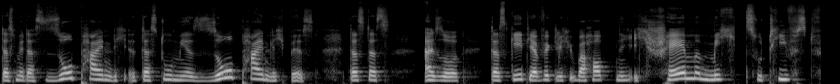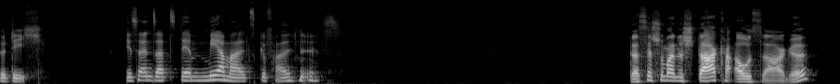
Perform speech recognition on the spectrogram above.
dass mir das so peinlich ist, dass du mir so peinlich bist, dass das, also, das geht ja wirklich überhaupt nicht. Ich schäme mich zutiefst für dich. Ist ein Satz, der mehrmals gefallen ist. Das ist ja schon mal eine starke Aussage.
